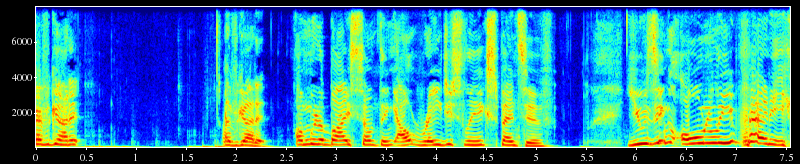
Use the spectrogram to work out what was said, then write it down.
I've got it. I've got it. I'm gonna buy something outrageously expensive using only penny.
